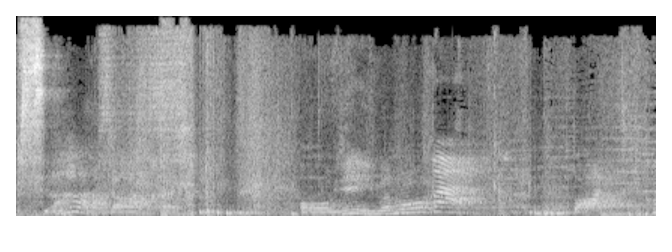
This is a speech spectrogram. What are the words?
psa, tako Ovdje imamo... Patka. Patku.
